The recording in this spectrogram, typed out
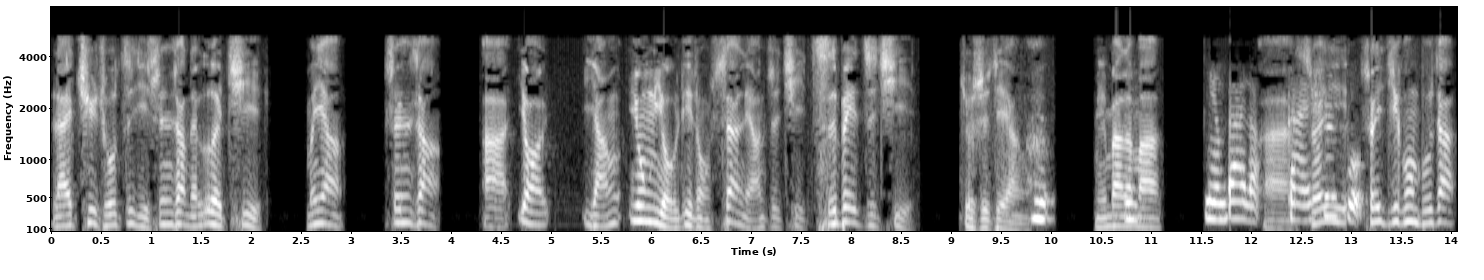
来去除自己身上的恶气，怎么样身上啊要养拥有这种善良之气、慈悲之气，就是这样啊，嗯，明白了吗？明白了，啊，感所以。所以济公菩萨，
